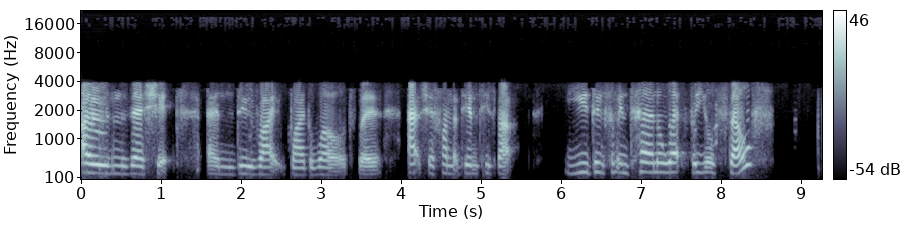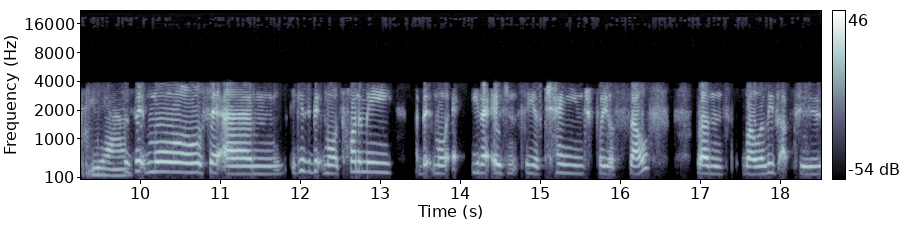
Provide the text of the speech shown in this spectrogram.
own their shit and do right by the world. Where actually I find that DMT is about you doing some internal work for yourself. yeah, It's a bit more, it, um, it gives a bit more autonomy, a bit more, you know, agency of change for yourself. Rather than, well, we'll leave it up to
